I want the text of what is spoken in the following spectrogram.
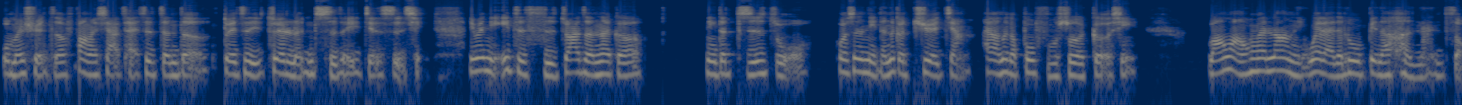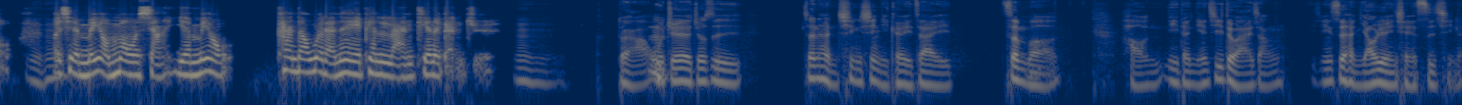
我们选择放下才是真的对自己最仁慈的一件事情，因为你一直死抓着那个你的执着。或是你的那个倔强，还有那个不服输的个性，往往会让你未来的路变得很难走，而且没有梦想，也没有看到未来那一片蓝天的感觉。嗯，对啊，我觉得就是真的很庆幸你可以在这么好，你的年纪对我来讲已已经是很遥远以前的事情了。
